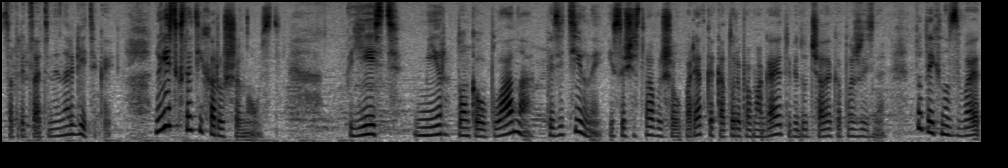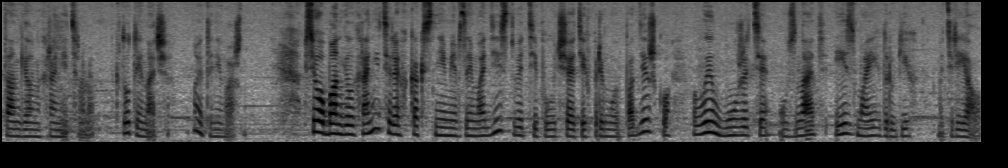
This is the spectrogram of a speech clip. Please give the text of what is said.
с отрицательной энергетикой. Но есть, кстати, и хорошая новость. Есть мир тонкого плана, позитивный, и существа высшего порядка, которые помогают и ведут человека по жизни. Кто-то их называет ангелами-хранителями, кто-то иначе, но это не важно. Все об ангелах-хранителях, как с ними взаимодействовать и получать их прямую поддержку, вы можете узнать из моих других материалов,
